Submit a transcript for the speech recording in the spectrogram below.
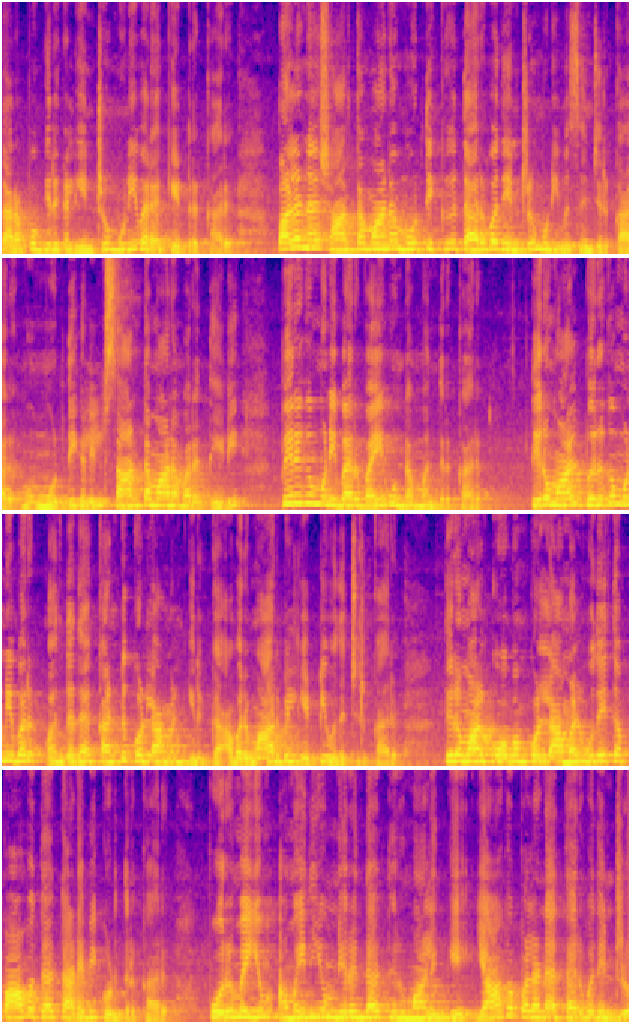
தரப்போகிறீர்கள் என்று முனிவரை கேட்டிருக்காரு. பலனை சாந்தமான மூர்த்திக்கு தருவதென்று முடிவு செஞ்சிருக்காரு. மும்மூர்த்திகளில் சாந்தமானவரை தேடி பிறகு முனிவர் வைகுண்டம் வந்திருக்காரு. திருமால் பிருகுமுனிவர் வந்ததை கண்டு கொள்ளாமல் இருக்க அவர் மார்பில் எட்டி உதைச்சிருக்காரு. திருமால் கோபம் கொள்ளாமல் உதைத்த பாவத்தை தடவி கொடுத்திருக்காரு. பொறுமையும் அமைதியும் நிறைந்த திருமாலுக்கே யாக பலனை தருவதென்று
